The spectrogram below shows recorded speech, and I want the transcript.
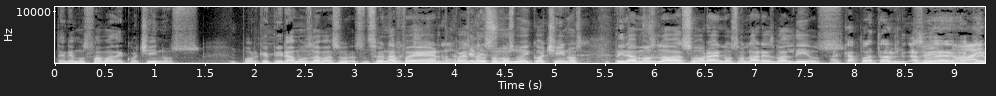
tenemos fama de cochinos porque tiramos la basura. Suena fuerte, pues, pero somos muy cochinos. Tiramos la basura en los solares baldíos. Acá por atrás, no hay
